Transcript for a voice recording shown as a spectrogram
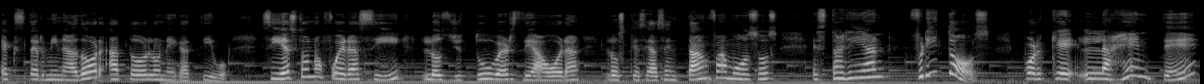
exterminador a todo lo negativo. Si esto no fuera así, los youtubers de ahora, los que se hacen tan famosos, estarían fritos, porque la gente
